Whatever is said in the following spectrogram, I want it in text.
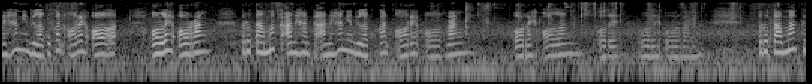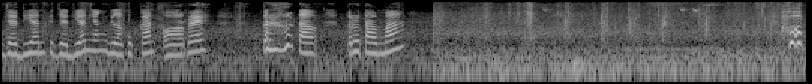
keanehan-keanehan yang dilakukan oleh oleh orang terutama keanehan-keanehan yang dilakukan oleh orang oleh orang oleh oleh orang terutama kejadian-kejadian yang dilakukan oleh terutama terutama Hup.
